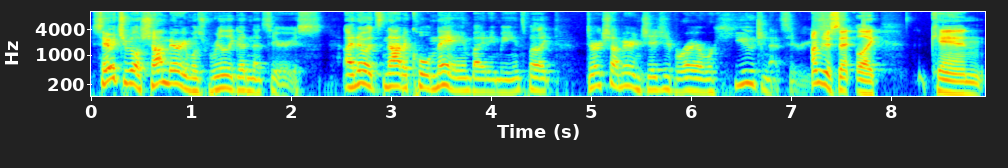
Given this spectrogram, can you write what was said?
Say what you will, Shawn Marion was really good in that series. I know it's not a cool name by any means, but like Dirk, Shawn Marion, and JJ Barea were huge in that series. I'm just saying, like, can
